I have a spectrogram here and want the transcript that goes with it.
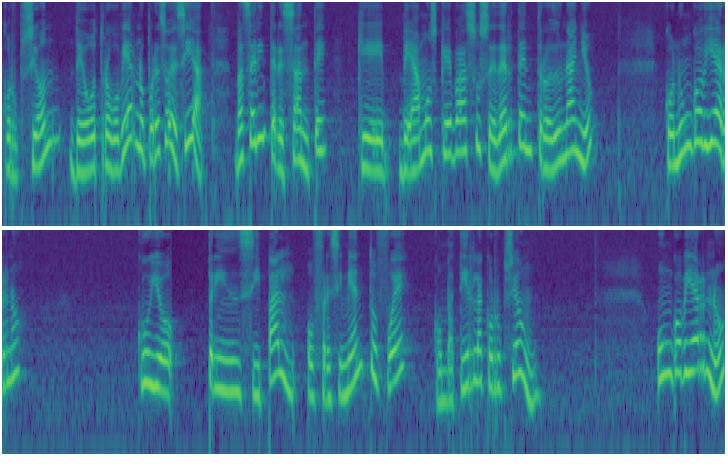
corrupción de otro gobierno. Por eso decía, va a ser interesante que veamos qué va a suceder dentro de un año con un gobierno cuyo principal ofrecimiento fue combatir la corrupción. Un gobierno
